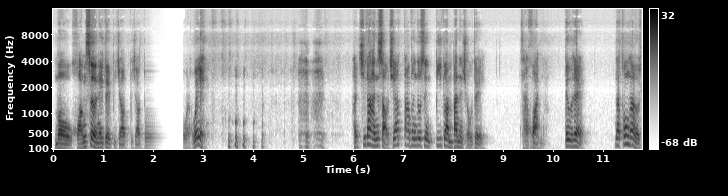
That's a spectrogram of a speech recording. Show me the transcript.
某黄色那队比较比较多多了。喂，很 其他很少，其他大部分都是 B 段班的球队才换嘛。对不对？那通常有时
